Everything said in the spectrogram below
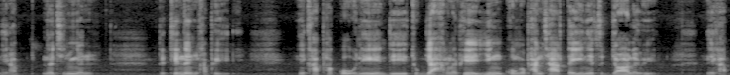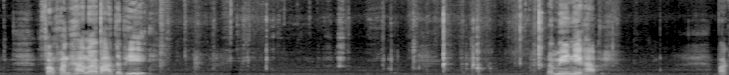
นี่ครับ เนื้อชิ้นเงิน ติดที่หนึ่งครับพี่ นี่ครับพักกุนี่ดีทุกอย่างเลยพี่ ยิ่งคงกระพันชาตีนี่สุดยอดเลยพี่ นี่ครับสองพันห้าร้อยบาทจ้ะพี่แล้วมีนี่ครับ ปาก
